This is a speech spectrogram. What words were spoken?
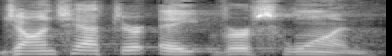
John chapter 8, verse 1.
